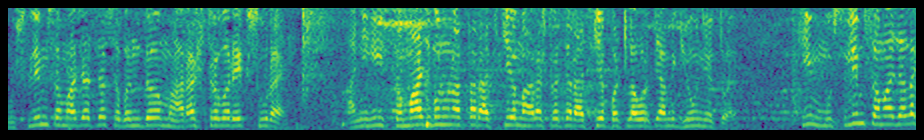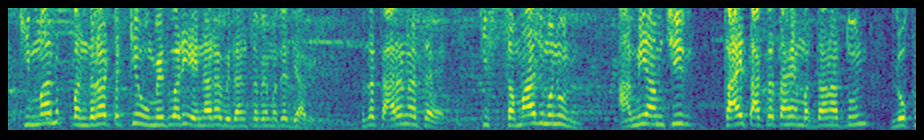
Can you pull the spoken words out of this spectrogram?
मुस्लिम समाजाचा संबंध महाराष्ट्रावर एक सूर आहे. आणि ही समाज म्हणून आता राजकीय महाराष्ट्राच्या राजकीय पटलावरती आम्ही घेऊन येतो आहे की मुस्लिम समाजाला किमान पंधरा टक्के उमेदवारी येणाऱ्या विधानसभेमध्ये द्यावी. त्याचं कारण असं आहे की समाज म्हणून आम्ही आमची काय ताकद आहे मतदानातून लोक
